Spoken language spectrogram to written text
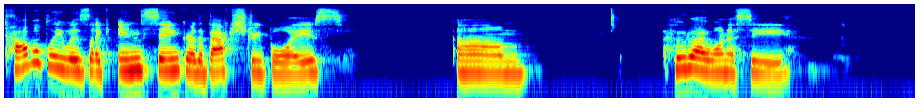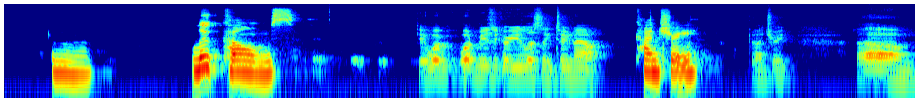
probably was like NSYNC or the Backstreet Boys. Um, who do I want to see? Mm. Luke Combs. Okay, what what music are you listening to now? Country. Country. Um,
